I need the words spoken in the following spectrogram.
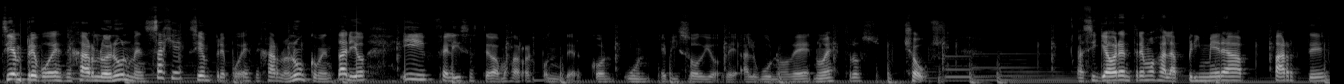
siempre puedes dejarlo en un mensaje, siempre puedes dejarlo en un comentario y felices te vamos a responder con un episodio de alguno de nuestros shows. Así que ahora entremos a la primera parte,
